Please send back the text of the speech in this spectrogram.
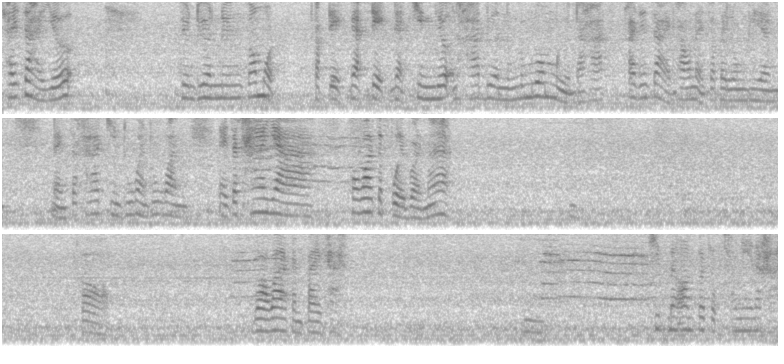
ใช้จ่ายเยอะ เดือนเดือนนึงก็หมดกับเด็กเนี่ยเด็กเนี่ยกินเยอะนะคะ เดือนนึงร่วมๆหมื่นนะคะ ค่าใช้จ่ายเขาไหนจะไปโรงเรียน ไหนจะค่ากินทุกวันทุกวัน ไหนจะค่ายา เพราะว่าจะป่วยบ่อยมาก ก็ว่าว่ากันไปค่ะ คลิปแม่อ้อมก็จบเท่านี้นะคะ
